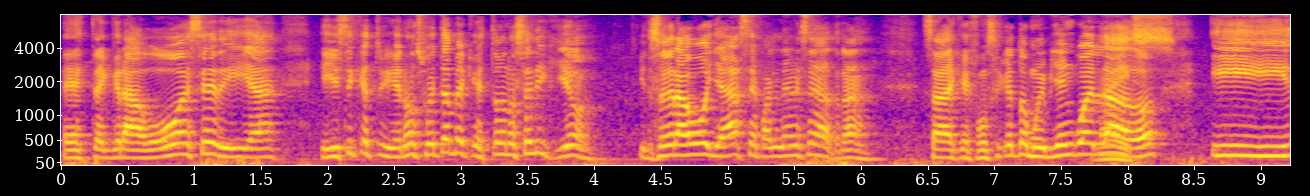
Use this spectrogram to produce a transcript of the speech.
este, grabó ese día y dice que tuvieron suerte porque esto no se liquió. Y entonces grabó ya hace par de meses atrás. ¿Sabes? Que fue un secreto muy bien guardado. Nice. Y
